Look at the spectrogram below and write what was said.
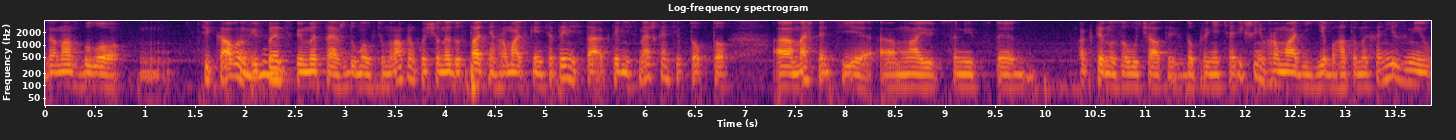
для нас було цікавим, і в принципі ми теж думали в цьому напрямку, що недостатня громадська ініціативність та активність мешканців, тобто е, мешканці е, мають самі активно залучатись до прийняття рішень в громаді, є багато механізмів.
